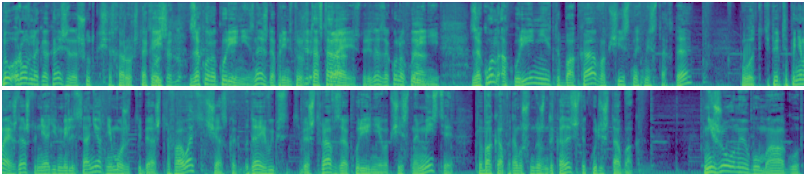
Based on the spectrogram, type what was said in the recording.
Ну, ровно как, знаешь, это шутка сейчас хорошая, такая Слушай, есть. закон о курении, знаешь, да, принято, тоже, это вторая история, да, закон о курении. Закон о курении табака в общественных местах, да? Вот, теперь ты понимаешь, да, что ни один милиционер не может тебя оштрафовать сейчас, как бы, да, и выписать тебе штраф за курение в общественном месте табака, потому что должен доказать, что ты куришь табак. Ни жеваную бумагу,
